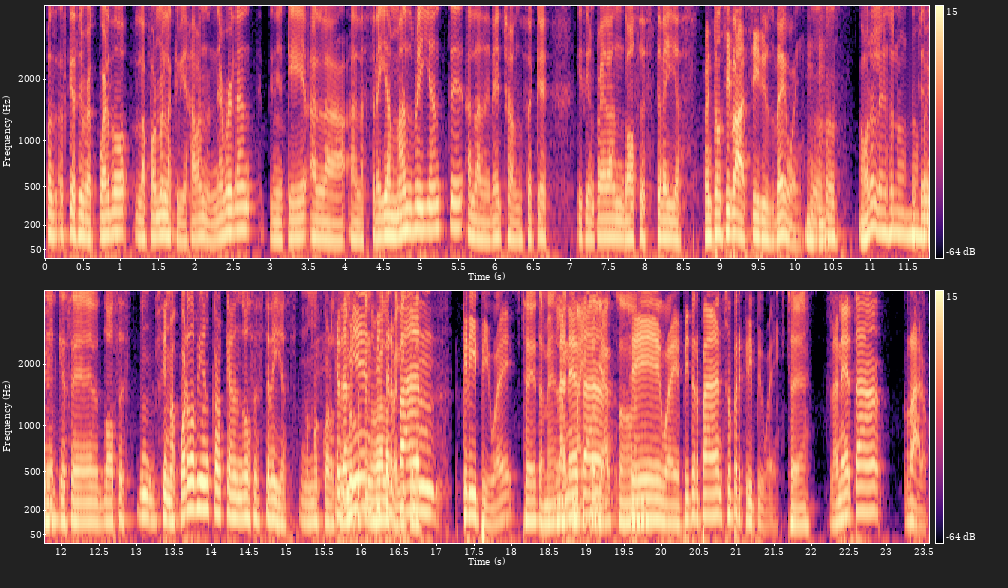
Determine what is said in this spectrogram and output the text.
Pues es que si recuerdo la forma en la que viajaban a Neverland, tenía que ir a la, a la estrella más brillante a la derecha, no sé qué. Y siempre eran dos estrellas. Entonces iba a Sirius B, güey. Ajá. Órale, eso no, no Tenía sabía. que ser dos. est- Si me acuerdo bien, creo que eran dos estrellas. No me acuerdo. Que Tengo mucho también no Peter. Pan, creepy, güey. Sí, también. La neta. Michael Jackson. Sí, güey. Peter Pan, súper creepy, güey. Sí. La neta, raro.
